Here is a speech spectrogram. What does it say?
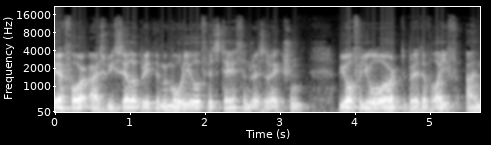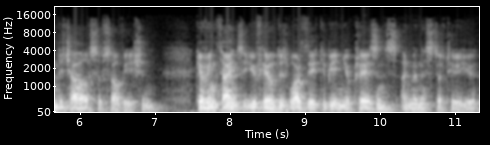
Therefore, as we celebrate the memorial of his death and resurrection, we offer you, Lord, the bread of life and the chalice of salvation, giving thanks that you have held us worthy to be in your presence and minister to you.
